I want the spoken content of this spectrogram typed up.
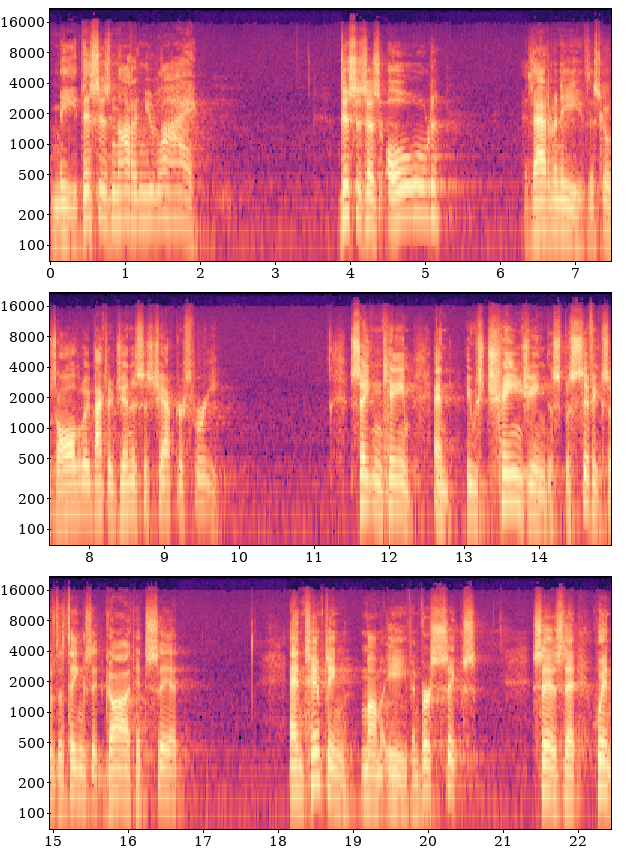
me. This is not a new lie. This is as old as Adam and Eve. This goes all the way back to Genesis chapter 3. Satan came and he was changing the specifics of the things that God had said and tempting Mama Eve. And verse 6 says that when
